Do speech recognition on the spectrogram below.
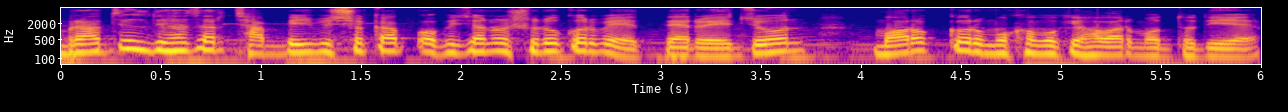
ব্রাজিল দুই বিশ্বকাপ অভিযানও শুরু করবে তেরোই জুন মরক্কোর মুখোমুখি হওয়ার মধ্য দিয়ে।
